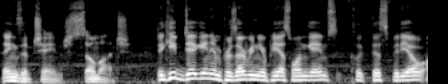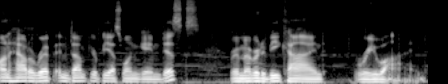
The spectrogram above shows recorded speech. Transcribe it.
things have changed so much. To keep digging and preserving your PS1 games, click this video on how to rip and dump your PS1 game discs. Remember to be kind, rewind.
